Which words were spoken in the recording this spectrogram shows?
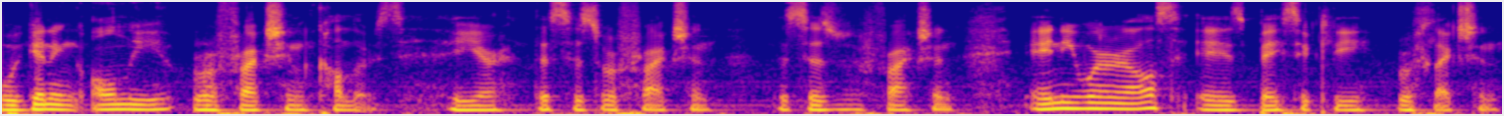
we're getting only refraction colors here. This is refraction. This is refraction. Anywhere else is basically reflection.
